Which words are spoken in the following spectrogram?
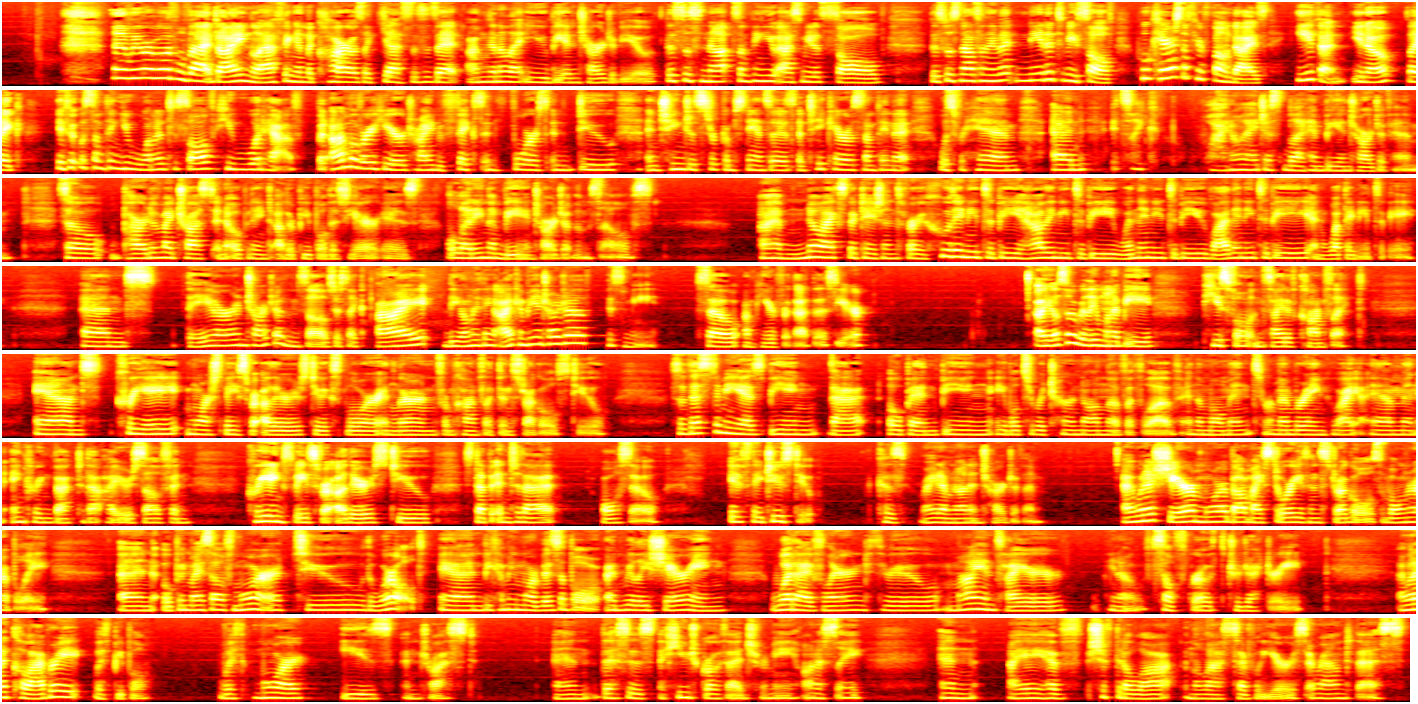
and we were both dying laughing in the car. I was like, "Yes, this is it. I'm to let you be in charge of you. This is not something you asked me to solve." This was not something that needed to be solved. Who cares if your phone dies? Even, you know? Like, if it was something you wanted to solve, he would have. But I'm over here trying to fix and force and do and change his circumstances and take care of something that was for him. And it's like, why don't I just let him be in charge of him? So, part of my trust and opening to other people this year is letting them be in charge of themselves. I have no expectations for who they need to be, how they need to be, when they need to be, why they need to be, and what they need to be and they are in charge of themselves. Just like I, the only thing I can be in charge of is me. So I'm here for that this year. I also really want to be peaceful inside of conflict and create more space for others to explore and learn from conflict and struggles too. So, this to me is being that open, being able to return non love with love in the moment, remembering who I am and anchoring back to that higher self and creating space for others to step into that also if they choose to. Because, right, I'm not in charge of them. I want to share more about my stories and struggles vulnerably and open myself more to the world and becoming more visible and really sharing what I've learned through my entire, you know, self-growth trajectory. I want to collaborate with people with more ease and trust. And this is a huge growth edge for me, honestly. And I have shifted a lot in the last several years around this.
